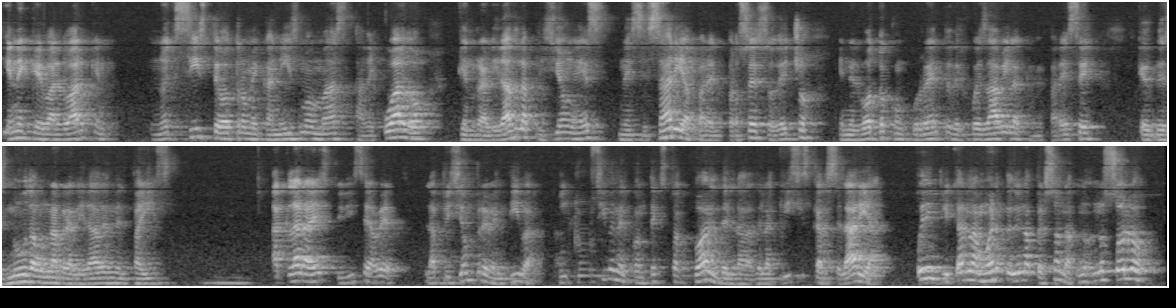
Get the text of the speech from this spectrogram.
tiene que evaluar que no existe otro mecanismo más adecuado, que en realidad la prisión es necesaria para el proceso. De hecho, en el voto concurrente del juez Ávila, que me parece que desnuda una realidad en el país, aclara esto y dice, a ver, la prisión preventiva, inclusive en el contexto actual de la, de la crisis carcelaria, puede implicar la muerte de una persona, no, no solo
